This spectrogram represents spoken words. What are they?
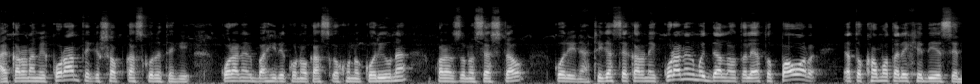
আর কারণ আমি কোরআন থেকে সব কাজ করে থাকি, কোরআনের বাহিরে কোনো কাজ কখনো করিও না, করার জন্য চেষ্টাও করি না। ঠিক আছে? কারণ এই কোরআনের মধ্যে আল্লাহ তালা এত পাওয়ার এত ক্ষমতা রেখে দিয়েছেন,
